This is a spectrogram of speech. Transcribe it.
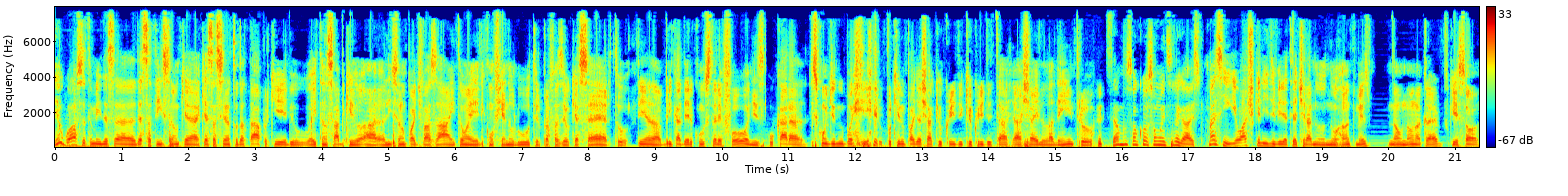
Eu gosto também dessa, dessa tensão que, a, que essa cena toda tá, porque ele, o Ethan sabe que a Alicia não pode vazar, então ele confia no Luther para fazer o que é certo. Tem a brincadeira com os telefones, o cara escondido no banheiro, porque não pode achar que o Creed, que o Creed tá, achar ele lá dentro. São, são, são muito legais. Mas assim, eu acho que ele deveria ter atirado no, no Hunt mesmo. Não, não na Claire, porque só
